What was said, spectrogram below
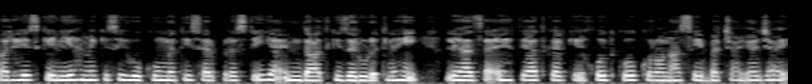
परहेज के लिए हमें किसी हुकूमती सरपरस्ती या इमदाद की ज़रूरत नहीं, लिहाजा एहतियात करके खुद को कोरोना से बचाया जाए।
